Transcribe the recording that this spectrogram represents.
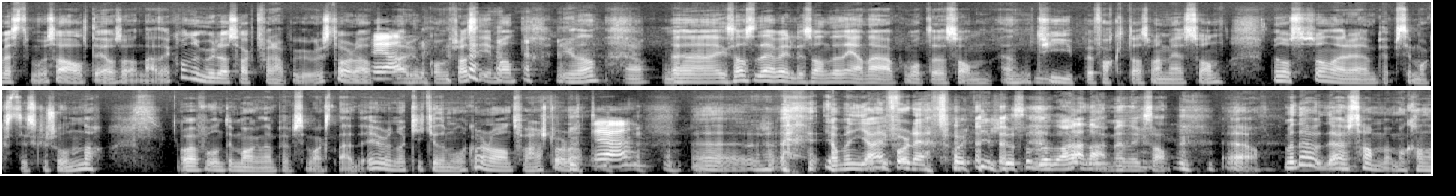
bestemor sa alltid, og så Nei, det kan du mulig ha sagt, for her på Google står det at Ja. der hun kommer fra, sier man. Ikke sant? Ja. Eh, ikke sant? Så det er veldig sånn, Den ene er på en måte sånn en type fakta som er mer sånn, men også sånn der Pepsi Max-diskusjonen. da og jeg får vondt i magen av Pepsi Max. Nei, det gjør du nok ikke. Det må nok være noe annet, for her står det at Ja. eh, Ja, men jeg får det. Så ille som det der. Nei, nei, men ikke sant. Ja. Men det er jo det er jo samme. Man kan,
